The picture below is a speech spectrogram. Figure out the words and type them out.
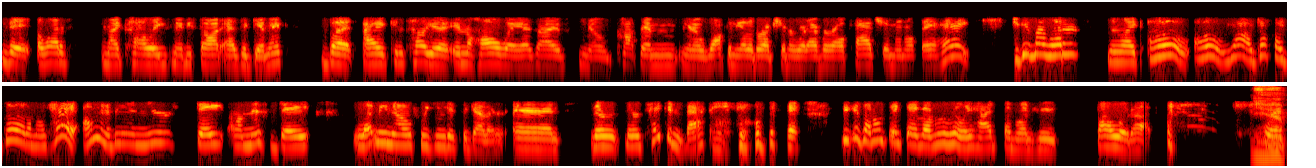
that a lot of my colleagues maybe saw it as a gimmick, but I can tell you in the hallway as I've you know caught them you know walking the other direction or whatever, I'll catch them and I'll say, "Hey, did you get my letter?" And they're like, "Oh, oh yeah, I guess I did." I'm like, "Hey, I'm going to be in your state on this date. Let me know if we can get together." And they're they're taken back a little bit because I don't think they've ever really had someone who followed up. Yeah. Which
